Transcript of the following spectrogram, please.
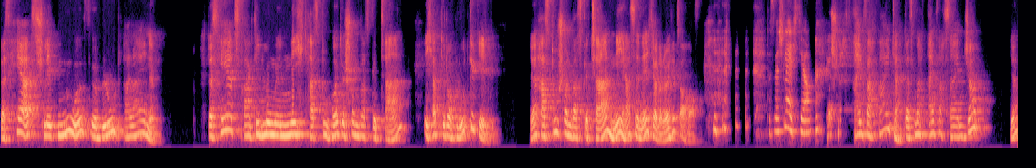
Das Herz schlägt nur für Blut alleine. Das Herz fragt die Lunge nicht, hast du heute schon was getan? Ich habe dir doch Blut gegeben. Ja, hast du schon was getan? Nee, hast du nicht. Ja, dann höre ich jetzt auch auf. das wäre schlecht, ja. Er schlägt einfach weiter. Das macht einfach seinen Job. Ja?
